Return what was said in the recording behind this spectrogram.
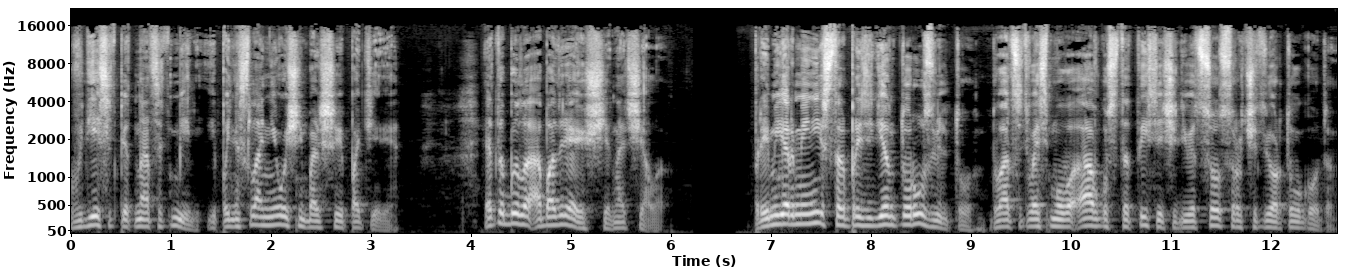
в 10-15 миль и понесла не очень большие потери. Это было ободряющее начало. Премьер-министр президенту Рузвельту 28 августа 1944 года.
